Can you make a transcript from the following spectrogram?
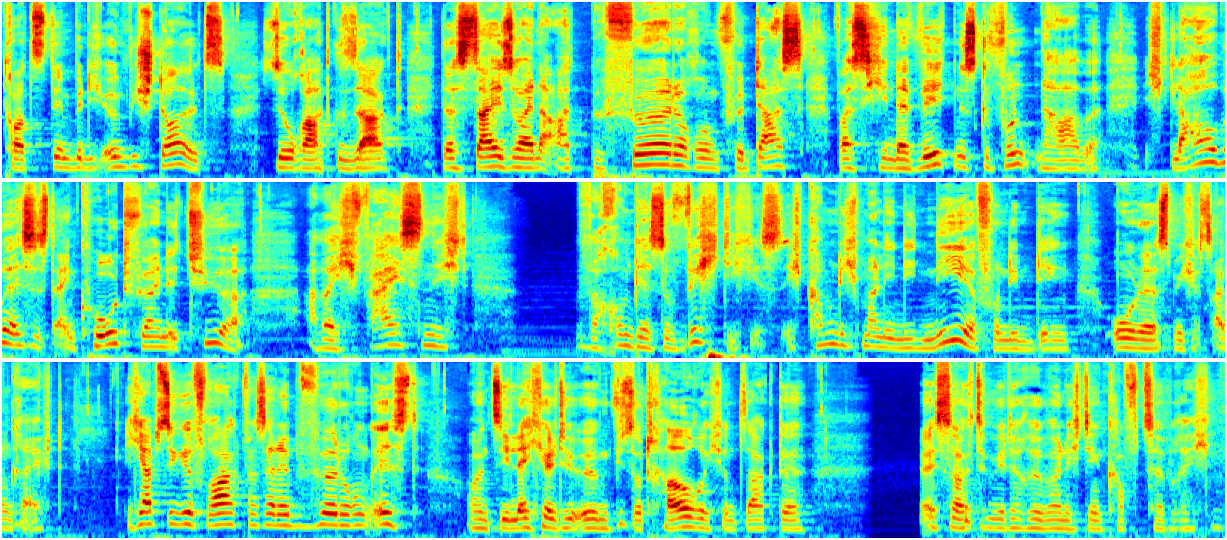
Trotzdem bin ich irgendwie stolz. Sora hat gesagt, das sei so eine Art Beförderung für das, was ich in der Wildnis gefunden habe. Ich glaube, es ist ein Code für eine Tür, aber ich weiß nicht, warum der so wichtig ist. Ich komme nicht mal in die Nähe von dem Ding, ohne dass mich was angreift. Ich habe sie gefragt, was eine Beförderung ist, und sie lächelte irgendwie so traurig und sagte, ich sollte mir darüber nicht den Kopf zerbrechen.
